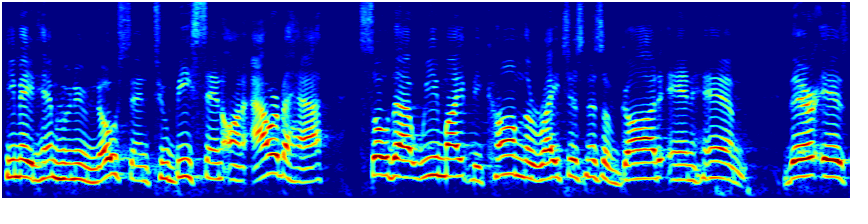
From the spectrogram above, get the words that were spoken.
he made him who knew no sin to be sin on our behalf, so that we might become the righteousness of God in him. There is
